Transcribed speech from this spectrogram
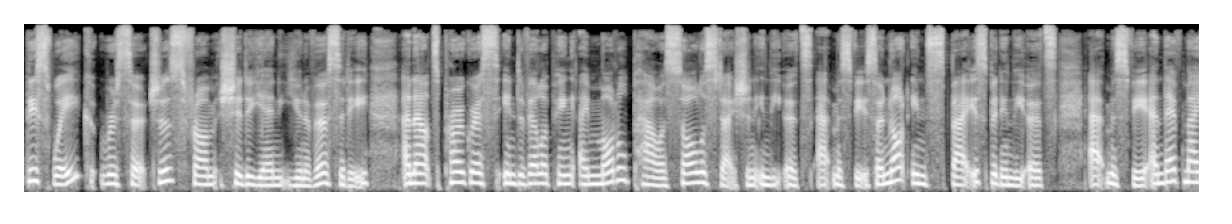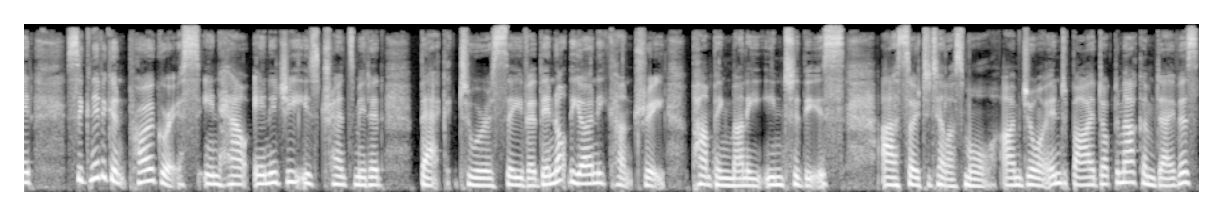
This week, week, researchers from Xidian University announced progress in developing a model power solar station in the Earth's atmosphere. So, not in space, but in the Earth's atmosphere. And they've made significant progress in how energy is transmitted back to a receiver. They're not the only country pumping money into this. Uh, so, to tell us more, I'm joined by Dr. Malcolm Davis,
